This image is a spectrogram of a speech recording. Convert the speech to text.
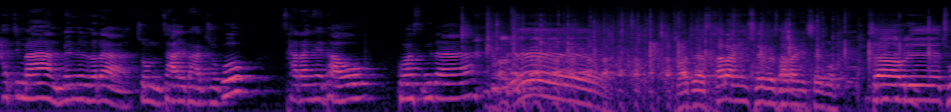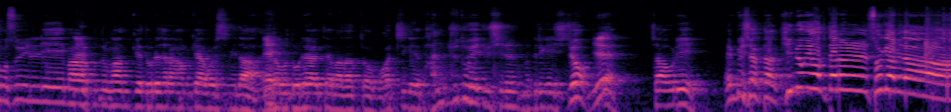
하지만 며느리들아 좀 잘 봐주고 사랑해다오 고맙습니다. 예. 맞아요. 사랑이 최고, 사랑이 최고. 자, 우리 조수일리 마을 분들과 함께 노래자랑 함께 하고 있습니다. 네. 여러분 노래할 때마다 또 멋지게 반주도 해주시는 분들이 계시죠? 예. 네. 자, 우리 MBC 학단 김용희 학단을 소개합니다.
